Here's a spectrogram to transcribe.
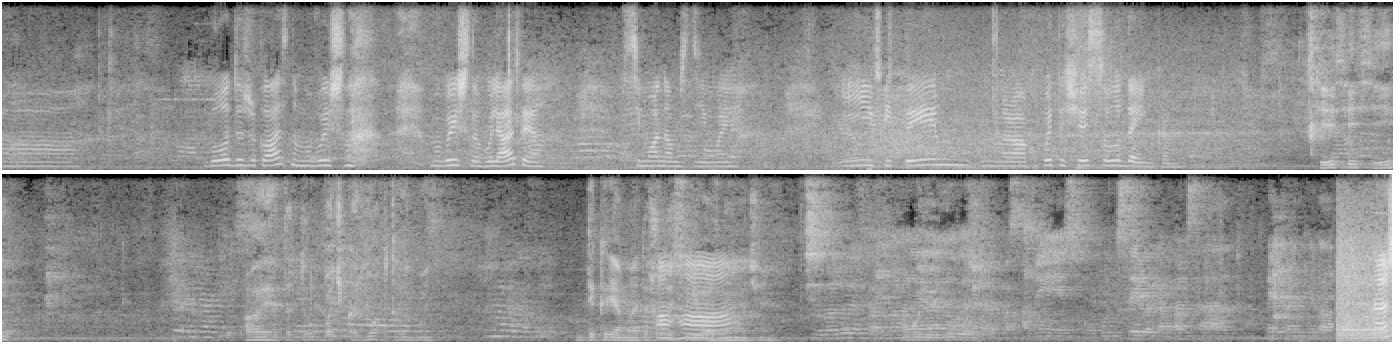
А, Було дуже класно. Ми вийшли, ми вийшли гуляти з Сімоном з Дімою і піти м, а, купити щось солоденьке. Си, си, си. А это трубочка, ёб твою мать. Где крема? Это что-то Ага. серьезное очень. Ой-ой-ой. Наш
